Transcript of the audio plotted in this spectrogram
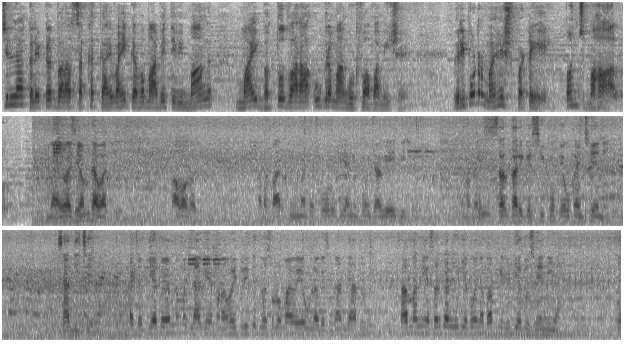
જિલ્લા કલેક્ટર દ્વારા સખત કાર્યવાહી કરવામાં આવે તેવી માંગ માય ભક્તો દ્વારા ઉગ્ર માંગ ઉઠવા પામી છે. રિપોર્ટર મહેશ પટેલ, પંચમહાલ. મેં આવ્યા છીએ અમદાવાદથી, પાવાગઢ. અને પાર્કિંગ માટે સો રૂપિયાની પહોંચ આવી આપી છે. એમાં કંઈ સરકારી કે સિક્કો કે એવું કાંઈ છે નહીં. સાદી છે. જગ્યા તો એમને જ લાગે, પણ હવે જ રીતે જ વસૂલોમાં આવે એવું લાગે છે, કારણ કે આ તો સામાન્ય સરકારી જગ્યા, કોઈના બાપની જગ્યા તો છે નહીં આ. તો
